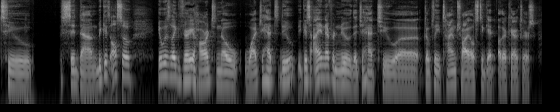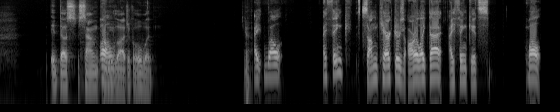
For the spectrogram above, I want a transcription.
to sit down because also it was like very hard to know what you had to do because i never knew that you had to uh, complete time trials to get other characters. It does sound well, pretty logical, but yeah. I well, I think some characters are like that. I think it's well,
